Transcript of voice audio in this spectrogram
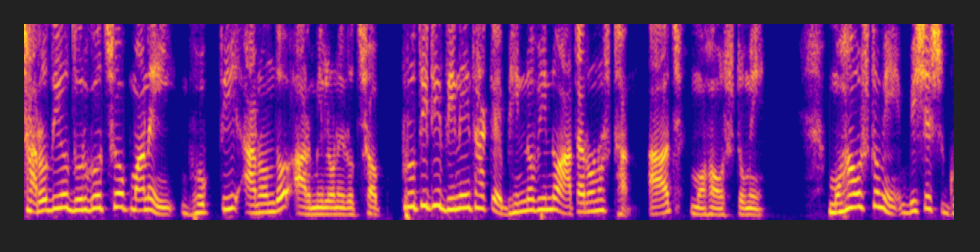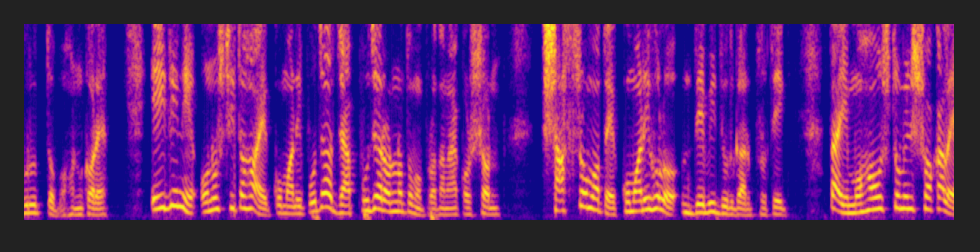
শারদীয় দুর্গোৎসব মানেই ভক্তি, আনন্দ আর মিলনের উৎসব। প্রতিটি দিনেই থাকে ভিন্ন ভিন্ন আচার অনুষ্ঠান। আজ মহা অষ্টমী। মহা অষ্টমী বিশেষ গুরুত্ব বহন করে। এই দিনে অনুষ্ঠিত হয় কুমারী পূজা, যা পূজার অন্যতম প্রধান আকর্ষণ। শাস্ত্রমতে কুমারী হল দেবী দুর্গার প্রতীক। তাই মহা অষ্টমীর সকালে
